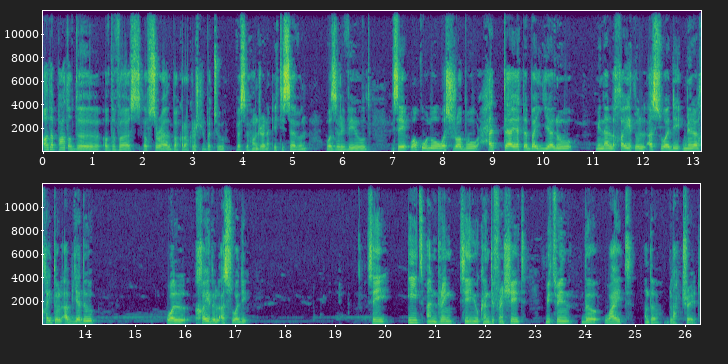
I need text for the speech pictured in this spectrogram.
other part of the of the verse of Surah Al-Baqarah, Quran number 2, verse 187, was revealed. It says, وَكُلُوا وَاشْرَبُوا حَتَّى يَتَبَيَّنُوا من الخيط الأسود من الخيط الأبيض والخيط الأسود Say, eat and drink till you can differentiate between the white and the black thread.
